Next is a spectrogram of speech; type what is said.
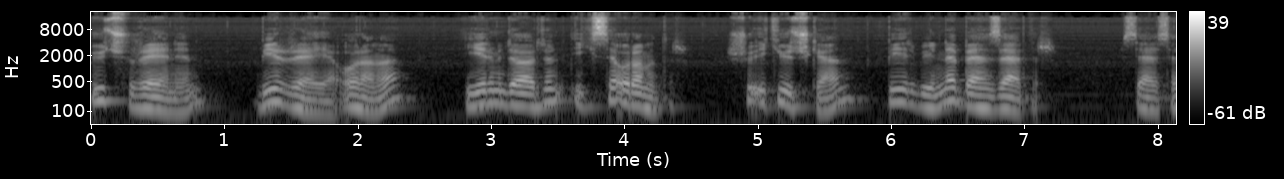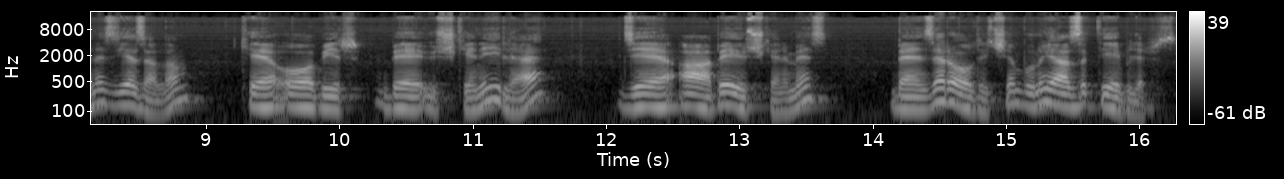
3R'nin 1R'ye oranı 24'ün X'e oranıdır. Şu iki üçgen birbirine benzerdir. İsterseniz yazalım. KO1B üçgeni ile CAB üçgenimiz benzer olduğu için bunu yazdık diyebiliriz.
